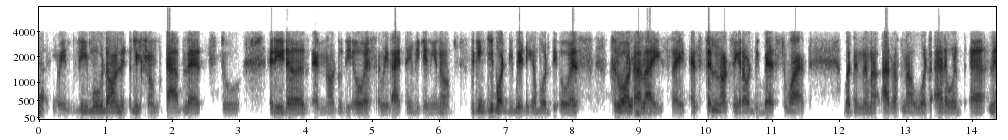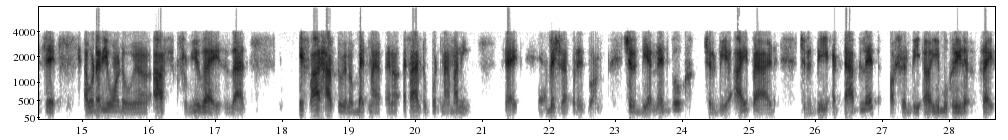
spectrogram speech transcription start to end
Okay. I mean, we moved on literally from tablets to readers and now to the OS. I mean, I think we can, you know, we can keep on debating about the OS throughout Yeah. our lives, right? And still not figure out the best one. But then, you know, as of now, what I would, uh, let's say, uh, what I really want to you know, ask from you guys is that if I have to, you know, bet my, you know, if I have to put my money, right, Yeah. where should I put it on? Should it be a netbook? Should it be an iPad? Should it be a tablet? Or should it be a ebook reader, right?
